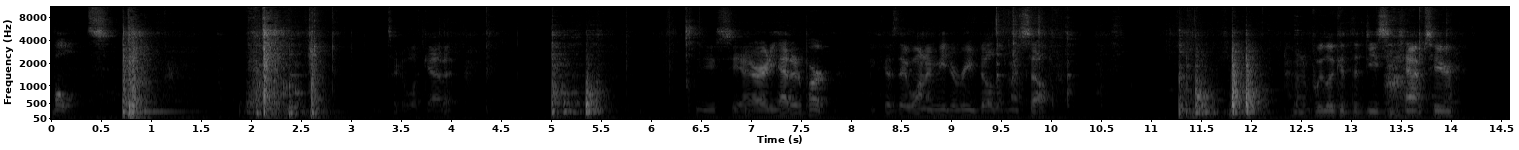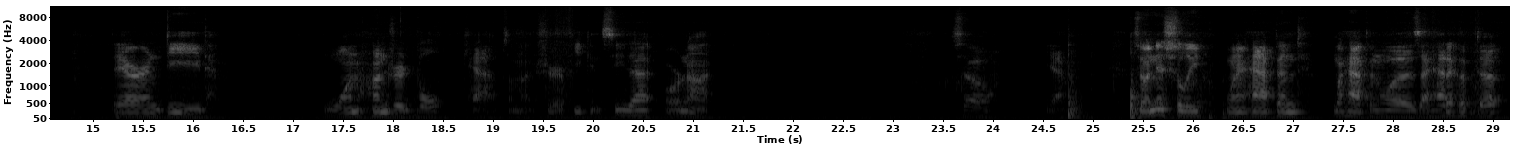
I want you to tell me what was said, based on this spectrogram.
volts. Take a look at it. You see, I already had it apart because they wanted me to rebuild it myself. And if we look at the DC caps here, they are indeed 100 volt caps. I'm not sure if you can see that or not. So, yeah. So initially, when it happened, what happened was I had it hooked up.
